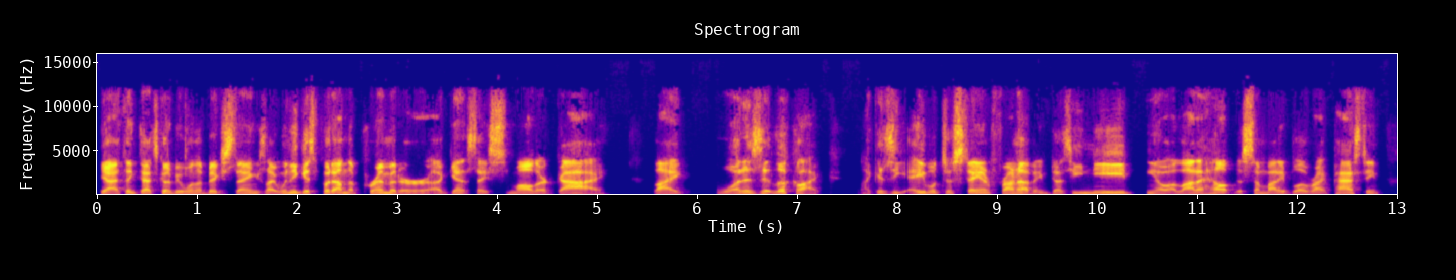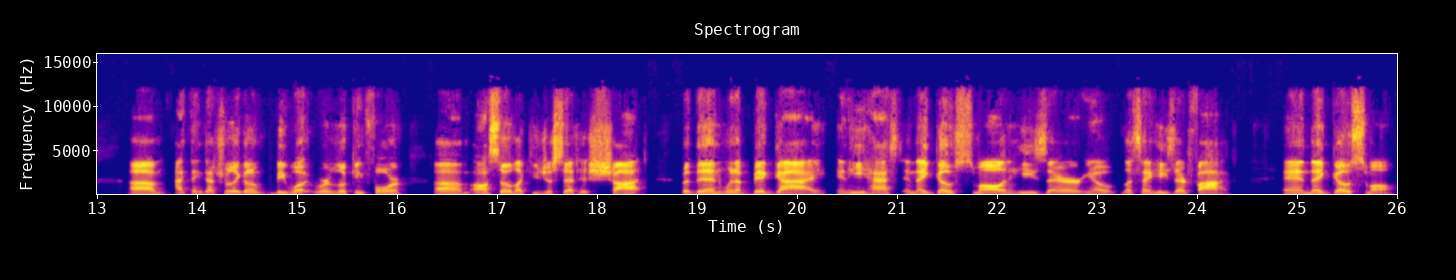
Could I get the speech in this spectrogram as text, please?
Yeah, I think that's going to be one of the biggest things. Like when he gets put on the perimeter against a smaller guy, like what does it look like? Like, is he able to stay in front of him? Does he need, you know, a lot of help? Does somebody blow right past him? Um, I think that's really going to be what we're looking for. Um, also, like you just said, his shot. But then when a big guy and he has and they go small and he's there, you know, let's say he's there five and they go small,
